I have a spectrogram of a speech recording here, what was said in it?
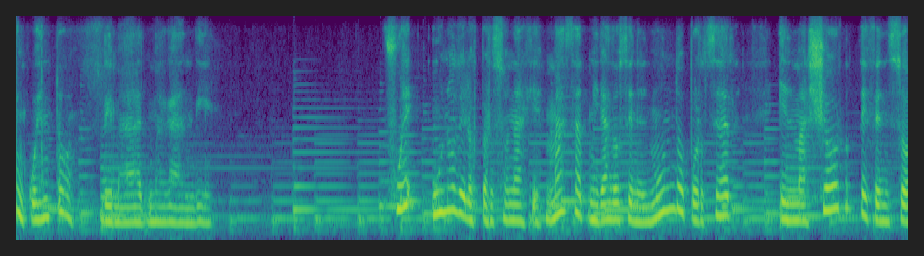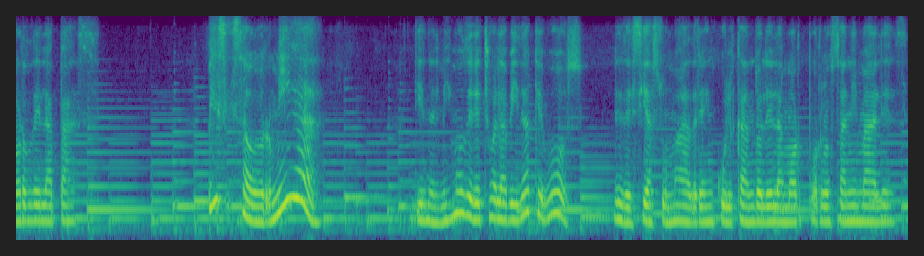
en cuento de Mahatma Gandhi. Fue uno de los personajes más admirados en el mundo por ser el mayor defensor de la paz. ¿Ves esa hormiga? Tiene el mismo derecho a la vida que vos, le decía su madre, inculcándole el amor por los animales.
